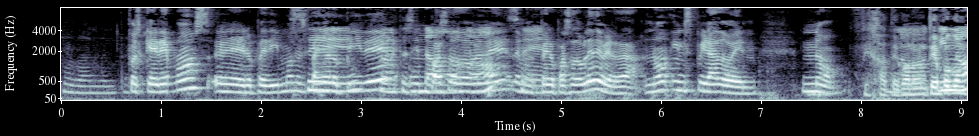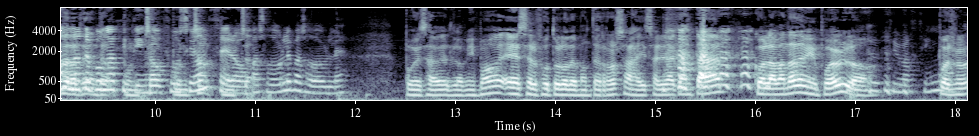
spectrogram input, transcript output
Totalmente. Pues queremos, eh, lo pedimos, Sí, España lo lo pide, un necesitamos, paso ¿no? doble, de- Sí. pero paso doble de verdad, no inspirado en. No. Fíjate, No, con un tiempo no, no te pongas pitingo, fusión puncha, cero, paso doble, paso doble. Pues a ver, lo mismo es el futuro de Monterrosa y salir a cantar con la banda de mi pueblo. ¿Te imaginas? Pues, eh,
